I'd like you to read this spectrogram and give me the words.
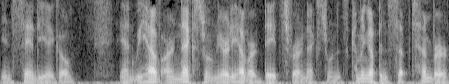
in San Diego. And we have our next one. We already have our dates for our next one. It's coming up in September,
